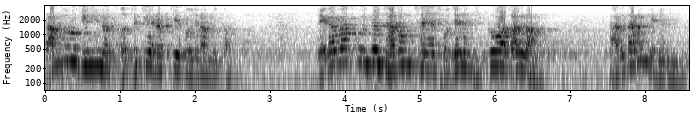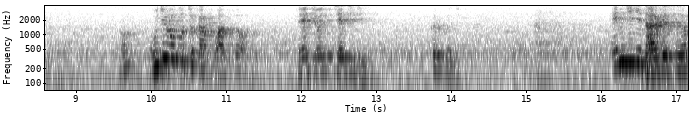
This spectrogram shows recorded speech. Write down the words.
람보르기니는 어떻게 NFT에 도전합니까? 내가 갖고 있는 자동차의 소재는 네 거와 달라. 다르다는 개념입니다. 어? 우주로부터 갖고 왔어. 내 조- 재질이. 그런 거죠. 엔진이 다르겠어요?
